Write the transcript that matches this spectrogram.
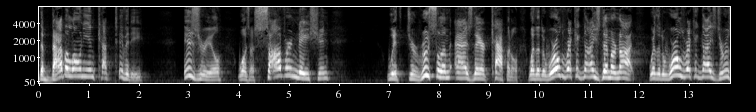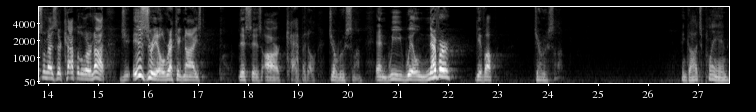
the Babylonian captivity, Israel was a sovereign nation with Jerusalem as their capital. Whether the world recognized them or not, whether the world recognized Jerusalem as their capital or not, Israel recognized this is our capital, Jerusalem. And we will never give up Jerusalem. And God's plan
